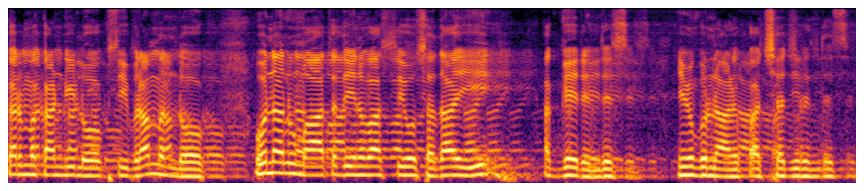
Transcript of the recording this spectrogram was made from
ਕਰਮਕਾਂਡੀ ਲੋਕ ਸੀ, ਬ੍ਰਾਹਮਣ ਲੋਕ, ਉਹਨਾਂ ਨੂੰ ਮਾਤ ਦੇਣ ਵਾਸਤੇ ਉਹ ਸਦਾ ਹੀ ਅੱਗੇ ਰਹਿੰਦੇ ਸੀ, ਜਿਵੇਂ ਗੁਰੂ ਨਾਨਕ ਪਾਤਸ਼ਾਹ ਜੀ ਰਹਿੰਦੇ ਸੀ।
